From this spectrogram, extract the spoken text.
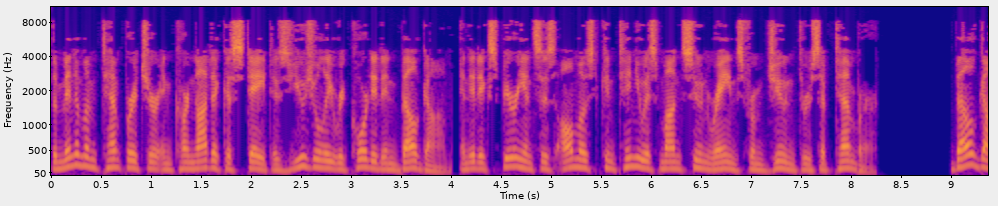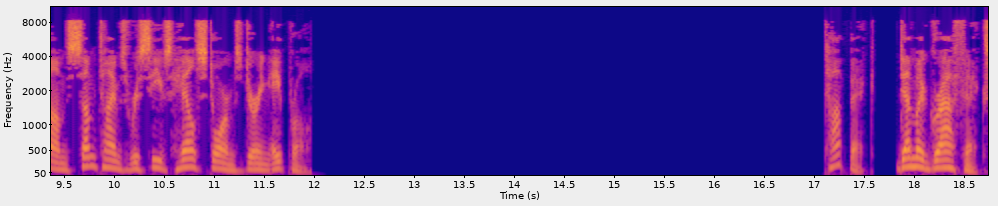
The minimum temperature in Karnataka state is usually recorded in Belgaum, and it experiences almost continuous monsoon rains from June through September. Belgaum sometimes receives hail storms during April. Demographics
